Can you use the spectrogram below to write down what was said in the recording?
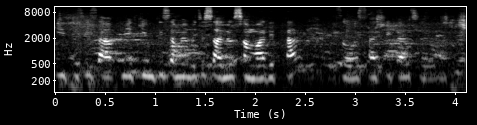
ਕਿ ਤੁਸੀਂ ਆਪਣੇ ਕੀਮਤੀ ਸਮੇਂ ਵਿੱਚ ਸਾਨੂੰ ਸਮਾਂ ਦਿੱਤਾ ਸੋ ਸਤਿ ਸ਼੍ਰੀ ਅਕਾਲ ਸਰ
